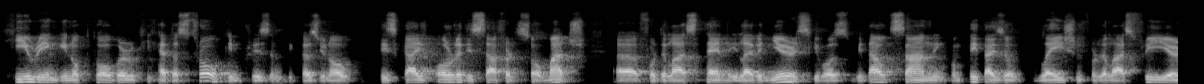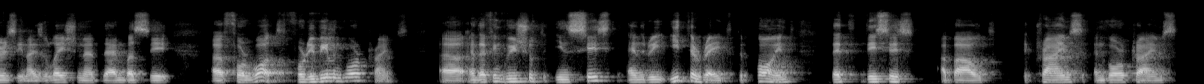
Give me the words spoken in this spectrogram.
hearing in October, he had a stroke in prison because, you know, this guy already suffered so much. Uh, for the last 10, 11 years. He was without sun, in complete isolation for the last three years, in isolation at the embassy. Uh, for what? For revealing war crimes. Uh, and I think we should insist and reiterate the point that this is about the crimes and war crimes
